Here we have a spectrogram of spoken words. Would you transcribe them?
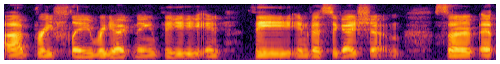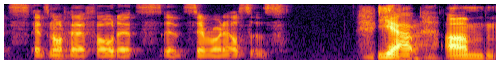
uh, briefly reopening the in, the investigation. So it's it's not her fault. It's it's everyone else's. Yeah. Um.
